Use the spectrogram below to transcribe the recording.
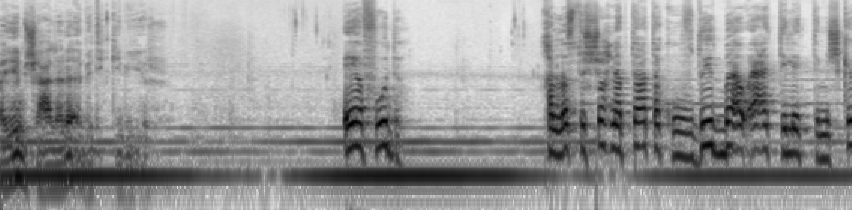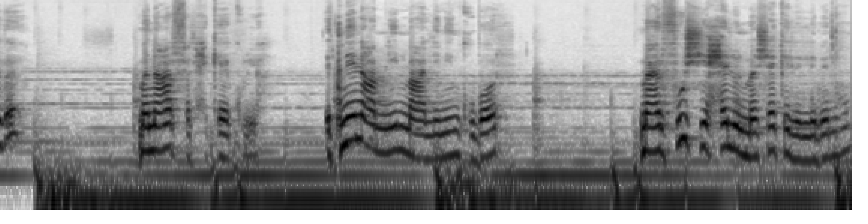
هيمشي على الكبير. إيه يا فودة؟ خلصت الشحنة بتاعتك وفضيت بقى وقاعد تلت مش كده؟ ما أنا عارفة الحكاية كلها. اتنين عاملين معلمين كبار ما عرفوش يحلوا المشاكل اللي بينهم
